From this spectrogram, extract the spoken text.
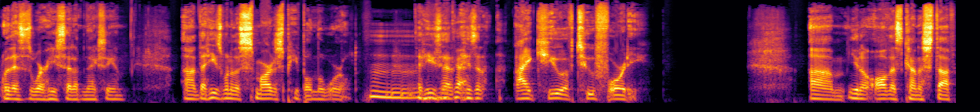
Well, this is where he set up NXIVM. Uh, that he's one of the smartest people in the world. Hmm, That he's had okay. has an IQ of 240. Um, you know all this kind of stuff.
